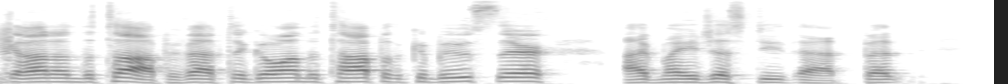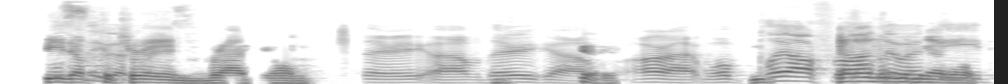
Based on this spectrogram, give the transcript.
gone on the top. If I have to go on the top of the caboose there, I might just do that. But Beat we'll up the train, Roger. there, you- uh, there you go. All right. Well, playoff Rondo indeed.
